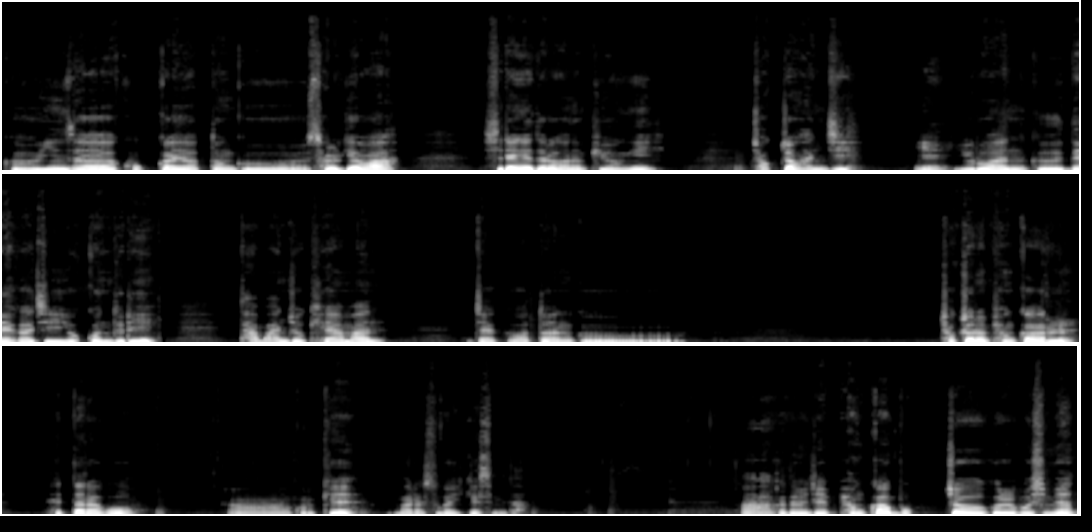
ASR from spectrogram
그 인사 고가의 어떤 그 설계와 실행에 들어가는 비용이 적정한지 예, 이러한 그 네 가지 요건들이 다 만족해야만 이제 그 어떤 그 적절한 평가를 했다라고 어, 그렇게 말할 수가 있겠습니다. 아, 그 다음에 이제 평가 목적을 보시면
